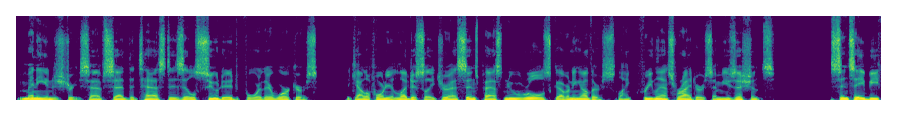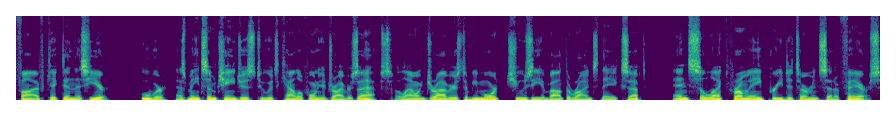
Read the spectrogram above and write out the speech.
Many industries have said the test is ill suited for their workers. The California legislature has since passed new rules governing others, like freelance writers and musicians. Since AB 5 kicked in this year, Uber has made some changes to its California drivers apps, allowing drivers to be more choosy about the rides they accept and select from a predetermined set of fares.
